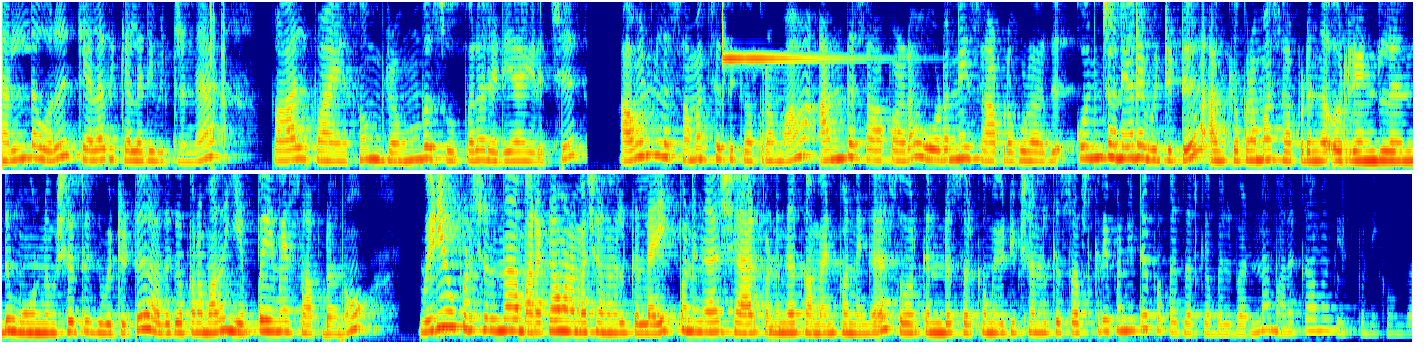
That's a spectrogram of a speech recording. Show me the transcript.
நல்ல ஒரு கிளறி கிளறி விட்டுருங்க. பால் பாயசம் ரொம்ப சூப்பராக ரெடி ஆகிடுச்சு அவனில் சமைச்சதுக்கு அப்புறமா அந்த சாப்பாடை உடனே சாப்பிடக்கூடாது. கொஞ்சம் நேரம் விட்டுட்டு அதுக்கப்புறமா சாப்பிடுங்க. ஒரு ரெண்டுலேருந்து மூணு நிமிஷத்துக்கு விட்டுட்டு அதுக்கப்புறமா தான் எப்பயுமே சாப்பிடணும். வீடியோ பிடிச்சிருந்தா மறக்காமல் நம்ம சேனலுக்கு லைக் பண்ணுங்கள் ஷேர் பண்ணுங்கள் கமெண்ட் பண்ணுங்கள் சோர்க்கன் சொர்க்கம் யூடியூப் சேனலுக்கு சப்ஸ்கிரைப் பண்ணிவிட்டு பக்கத்தில் இருக்க பெல் பட்டனை மறக்காமல் கிளிக் பண்ணிக்கோங்க.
